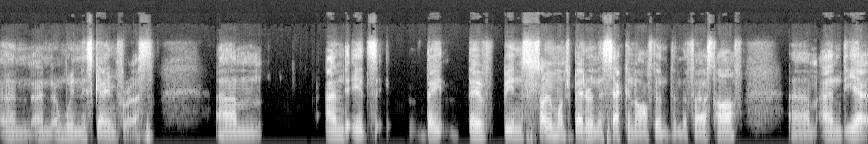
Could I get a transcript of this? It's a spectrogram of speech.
and, and, and win this game for us. Um, and it's they they've been so much better in the second half than, than the first half. Um, and yeah,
